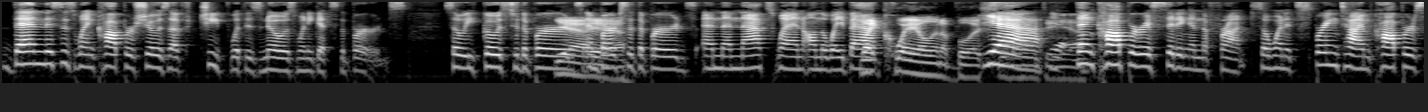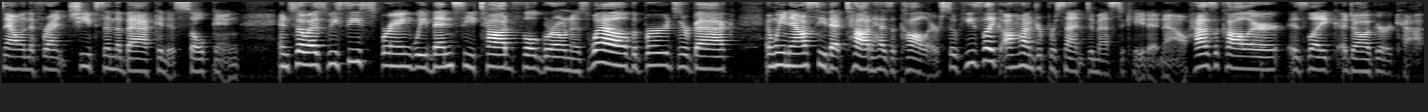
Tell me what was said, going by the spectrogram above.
then this is when copper shows up chief with his nose when he gets the birds so he goes to the birds Yeah, and yeah. barks at the birds and then that's when on the way back Like quail in a bush. yeah. Yeah. Then Copper is sitting in the front. So when it's springtime, Copper's now in the front, Chief's in the back, and is sulking. And so as we see spring, we then see Todd full grown as well. The birds are back, and we now see that Todd has a collar. So he's like 100% domesticated now. Has a collar, is like a dog or a cat.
